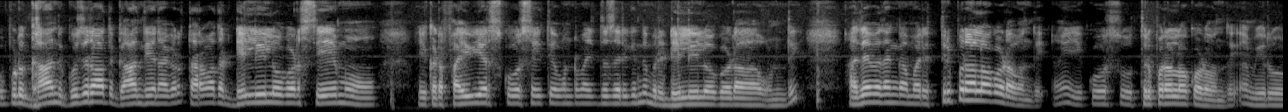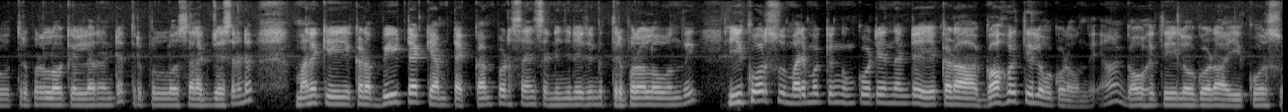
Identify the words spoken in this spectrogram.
ఇప్పుడు గాంధీ గుజరాత్ గాంధీనగర్ తర్వాత ఢిల్లీలో కూడా సేమ్ ఇక్కడ ఫైవ్ ఇయర్స్ కోర్స్ అయితే ఉండడం అయితే జరిగింది. మరి ఢిల్లీలో కూడా ఉంది. అదేవిధంగా మరి త్రిపురలో కూడా ఉంది. ఈ కోర్సు త్రిపురలో కూడా ఉంది. మీరు త్రిపురలోకి వెళ్ళారంటే త్రిపురలో సెలెక్ట్ చేశారంటే మనకి ఇక్కడ BTech MTech computer science and engineering త్రిపురలో ఉంది. ఈ కోర్సు మరి ముఖ్యంగా ఇంకోటి ఏంటంటే ఇక్కడ గౌహతిలో కూడా ఉంది. గౌహతిలో కూడా ఈ కోర్సు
